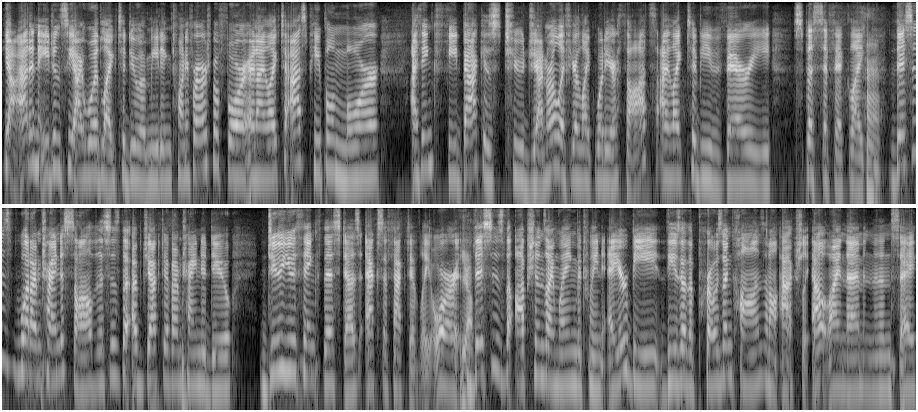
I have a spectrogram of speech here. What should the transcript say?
yeah at an agency i would like to do a meeting 24 hours before and i like to ask people more. I think feedback is too general if you're like what are your thoughts? I like to be very specific like Hmm. this is what i'm trying to solve. This is the objective i'm trying to do. Do you think this does x effectively? Or Yeah. this is the options i'm weighing between a or b. These are the pros and cons and i'll actually outline them and then say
